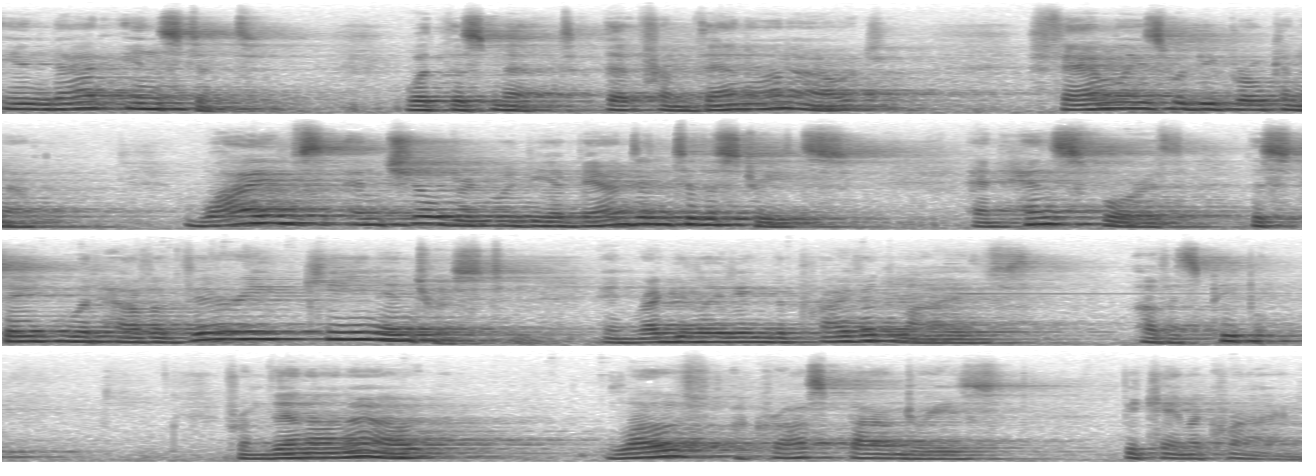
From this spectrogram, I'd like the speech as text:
in that instant what this meant. That from then on out, Families would be broken up. Wives and children would be abandoned to the streets, and henceforth the state would have a very keen interest in regulating the private lives of its people. From then on out, love across boundaries became a crime.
